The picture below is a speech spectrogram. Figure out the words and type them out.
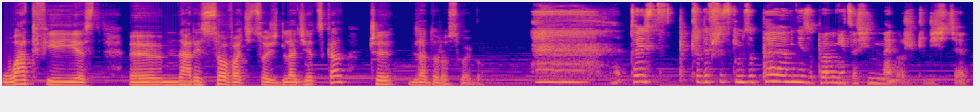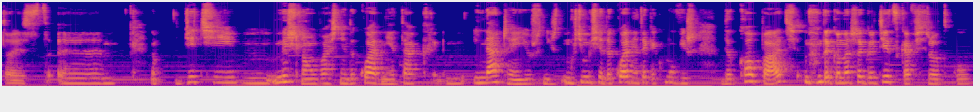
łatwiej jest narysować coś dla dziecka, czy dla dorosłego? To jest przede wszystkim zupełnie, zupełnie coś innego rzeczywiście. To jest, no, dzieci myślą właśnie dokładnie tak inaczej już niż, musimy się dokładnie, tak jak mówisz, dokopać do tego naszego dziecka w środku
